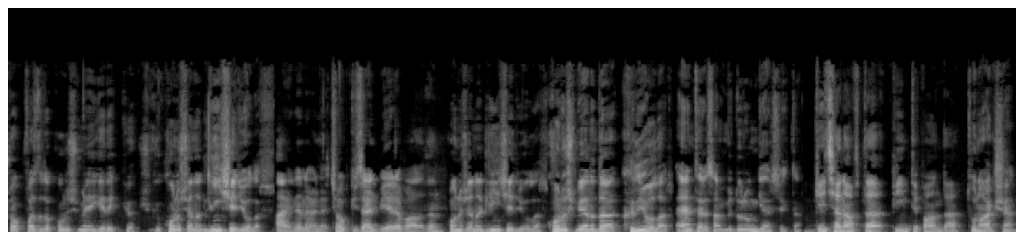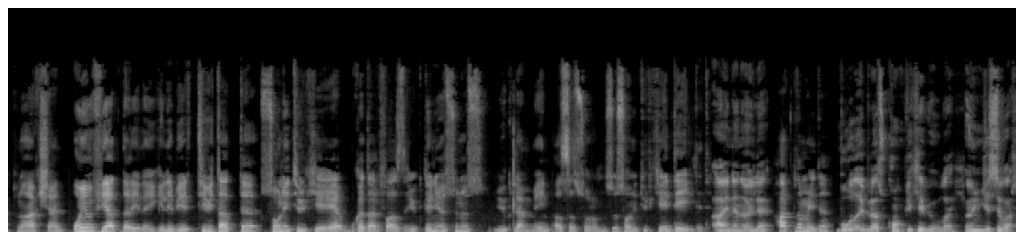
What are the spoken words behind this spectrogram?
çok fazla da konuşmaya gerek yok. Çünkü konuşanı linç ediyorlar. Aynen öyle. Çok güzel bir yere bağladın. Konuşanı linç ediyorlar. Konuşmayanı da kınıyorlar. Enteresan bir durum gerçekten. Geçen hafta Pinti Panda, Tuna Akşen. Tuna Akşen oyun fiyatlarıyla ilgili bir tweet attı. Sony Türkiye'ye bu kadar fazla yükleniyorsunuz. Yüklenmeyin. Asıl sorumlusu Sony Türkiye değil dedi. Aynen öyle. Haklı mıydı? Bu olay biraz komplike bir olay. Öncesi var.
